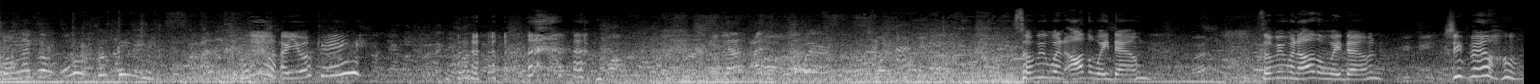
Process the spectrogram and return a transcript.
Don't let go. Oh, Sophie. Are you okay? Sophie went all the way down. Sophie went all the way down. She fell.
